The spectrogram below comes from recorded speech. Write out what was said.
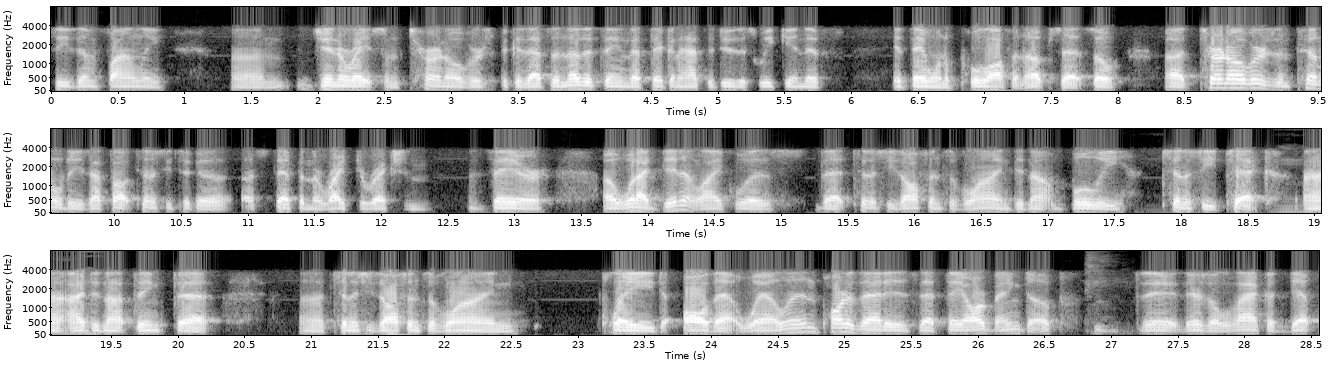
see them finally um, generate some turnovers because that's another thing that they're going to have to do this weekend if if they want to pull off an upset. So uh, turnovers and penalties, I thought Tennessee took a, a step in the right direction there. Uh, what I didn't like was that Tennessee's offensive line did not bully Tennessee Tech. Uh, I did not think that uh, Tennessee's offensive line played all that well, and part of that is that they are banged up. There, there's a lack of depth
